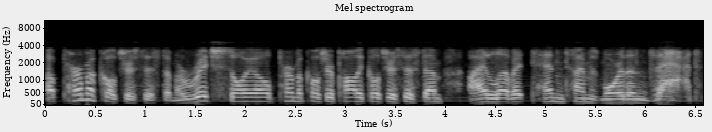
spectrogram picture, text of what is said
a permaculture system, a rich soil permaculture polyculture system, I love it 10 times more than that.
